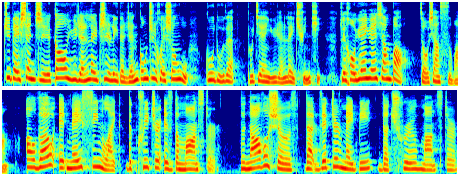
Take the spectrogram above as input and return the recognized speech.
具备甚至高于人类智力的人工智慧生物，孤独的不见于人类群体，最后冤冤相报。走向死亡。Although it may seem like the creature is the monster, the novel shows that Victor may be the true monster.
